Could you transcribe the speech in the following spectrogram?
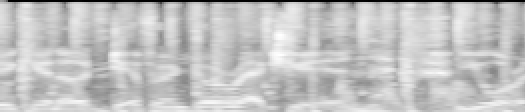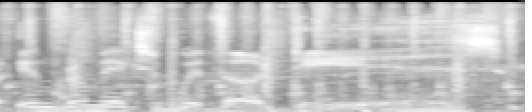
music in a different direction. You're in the mix with The Diz.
